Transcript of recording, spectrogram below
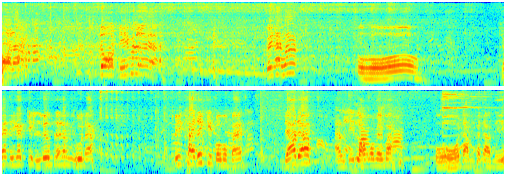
พอแล้วโดดหนีไปเลยอะเป็นไงวะโอ้โหแค่นี้ก็กลิ่นลืมแล้วนะคุณนะ มีใครได้กลิ่นเหมือนผมไหม เดี๋ยวเดี๋ยวอันนี้ลองมาไหมบ้างโอ้โหดำขนาดนี้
